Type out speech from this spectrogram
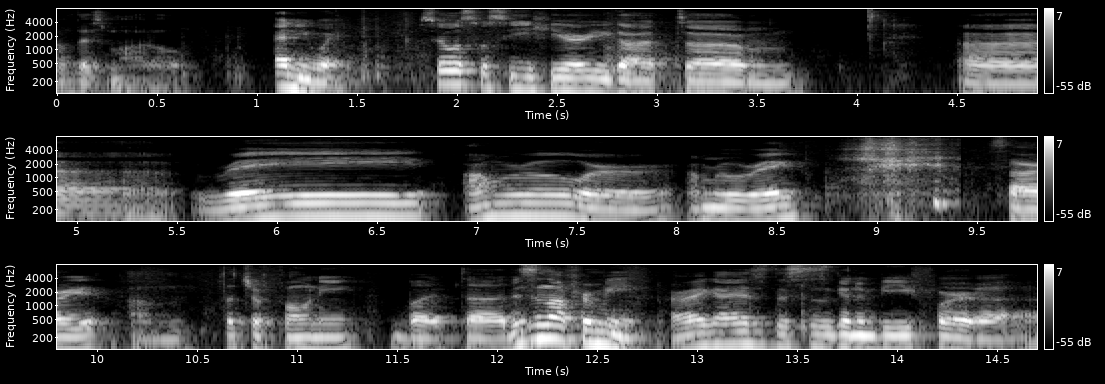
of this model. Anyway, so also see here you got um, uh, Ray Amuro or Amuro Ray. Sorry, I'm such a phony, but uh, this is not for me. All right, guys, this is gonna be for uh,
